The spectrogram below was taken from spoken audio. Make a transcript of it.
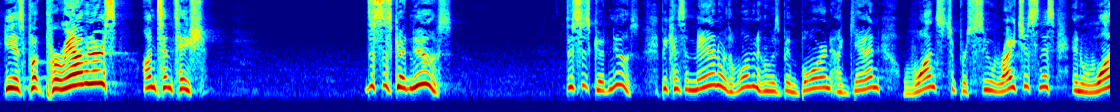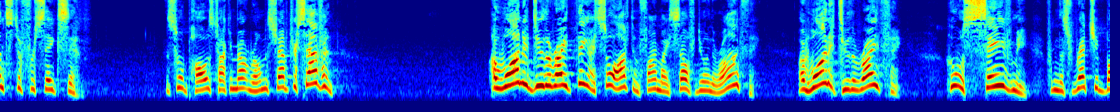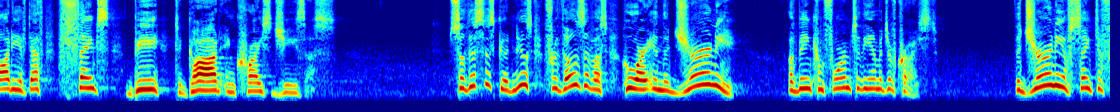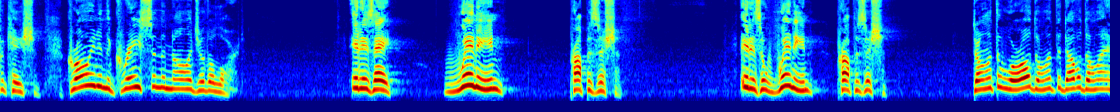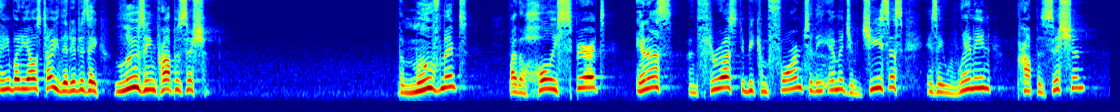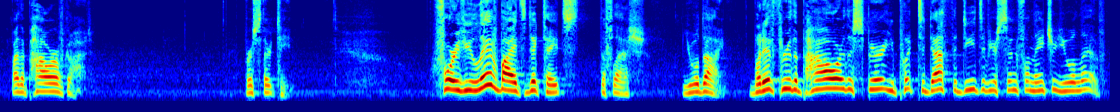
He has put parameters on temptation. This is good news. This is good news because the man or the woman who has been born again wants to pursue righteousness and wants to forsake sin. This is what Paul is talking about in Romans chapter 7. I want to do the right thing. I so often find myself doing the wrong thing. I want to do the right thing. Who will save me from this wretched body of death? Thanks be to God in Christ Jesus. So, this is good news for those of us who are in the journey of being conformed to the image of Christ, the journey of sanctification, growing in the grace and the knowledge of the Lord. It is a winning proposition. It is a winning proposition. Don't let the world, don't let the devil, don't let anybody else tell you that it is a losing proposition. The movement by the Holy Spirit in us and through us to be conformed to the image of Jesus is a winning proposition by the power of God. Verse 13. For if you live by its dictates, the flesh, you will die. But if through the power of the Spirit you put to death the deeds of your sinful nature, you will live.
